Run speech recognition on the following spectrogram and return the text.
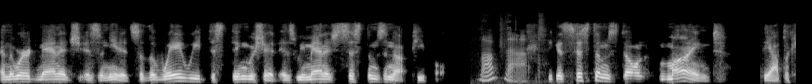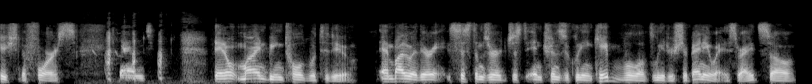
and the word manage isn't needed. So the way we distinguish it is we manage systems and not people Love that. because systems don't mind the application of force and they don't mind being told what to do. And by the way, their systems are just intrinsically incapable of leadership anyways, right? So,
